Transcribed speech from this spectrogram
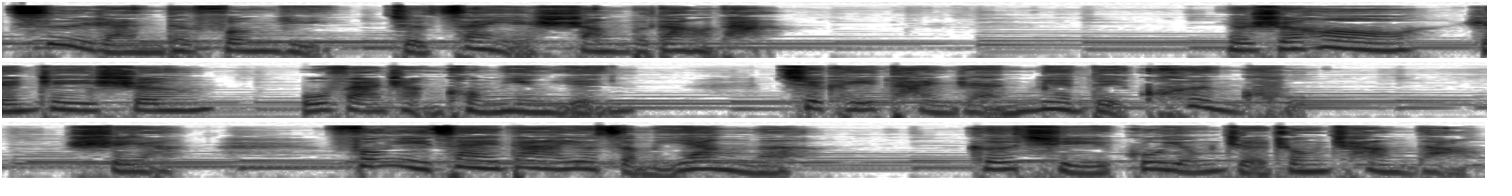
自然的风雨。就再也伤不到他。有时候，人这一生无法掌控命运，却可以坦然面对困苦。是呀，风雨再大又怎么样呢？歌曲《孤勇者》中唱道：“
